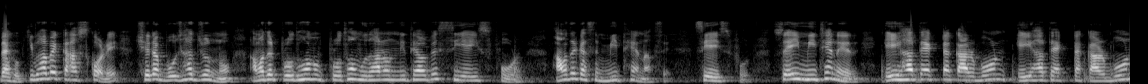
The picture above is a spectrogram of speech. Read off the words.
দেখো, কীভাবে কাজ করে সেটা বোঝার জন্য আমাদের প্রথম প্রথম উদাহরণ নিতে হবে সিএইচ ফোর আমাদের কাছে মিথেন আছে সিএইচ ফোর সো এই মিথেনের এই হাতে একটা কার্বন, এই হাতে একটা কার্বন,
